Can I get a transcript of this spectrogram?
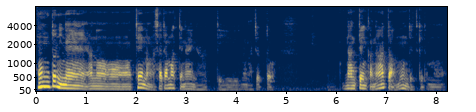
本当にね、あのー、テーマが定まってないなっていうのがちょっと難点かなとは思うんですけども、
